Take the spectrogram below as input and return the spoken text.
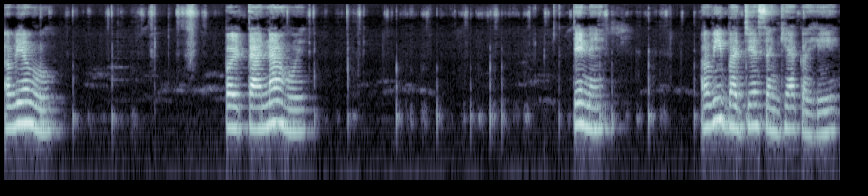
અવયવો પડતા ના હોય તેને અવિભાજ્ય સંખ્યા કહે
